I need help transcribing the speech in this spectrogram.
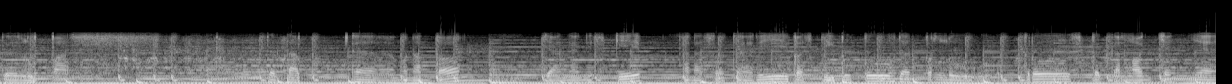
terlepas tetap uh, menonton. Jangan skip karena saudari pasti butuh dan perlu. Terus tekan loncengnya.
